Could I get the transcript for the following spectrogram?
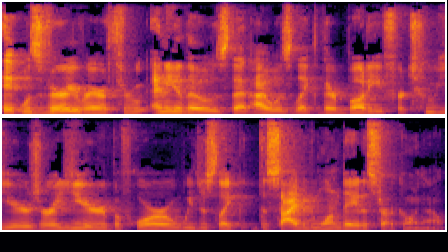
It was very rare through any of those that I was like their buddy for 2 years or a year before we just like decided one day to start going out.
